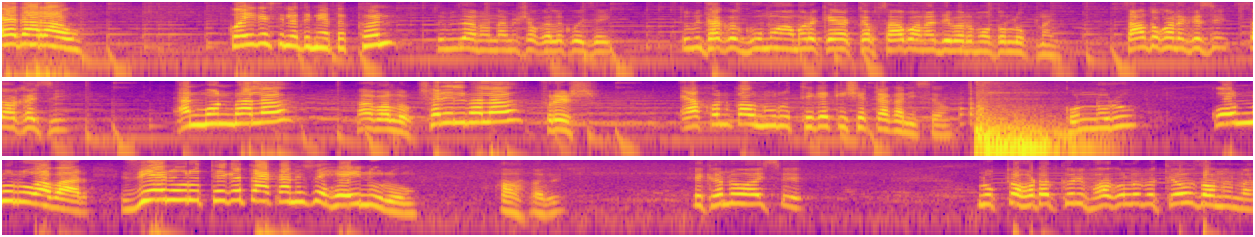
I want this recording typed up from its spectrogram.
এ দাঁড়াও। কই গেছিলে তুমি এতক্ষণ? তুমি জানো না আমি সকালে কই যাই। তুমি থাকো ঘুমো আমার কে এক কাপ চা বানাই দেবার মতো লোক নাই। চা দোকানে গেছি চা খাইছি। আর মন ভালো? হ্যাঁ ভালো। শরীর ভালো? ফ্রেশ। এখন কাউ নুরুর থেকে কিসের টাকা নিছো? কোন নুরু? কোন নুরু আবার? যে নুরু থেকে টাকা নিছে হেই নুরু। আরে এখানেও আইছে। লোকটা হঠাৎ করে পাগল হবে কেউ জানে না।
